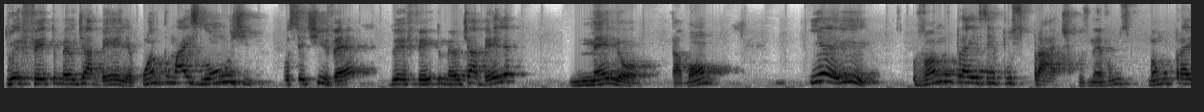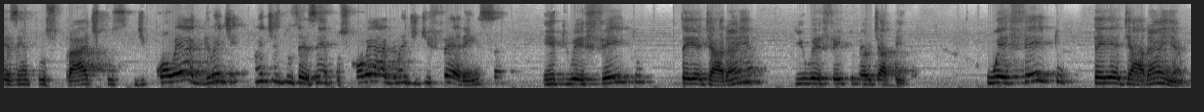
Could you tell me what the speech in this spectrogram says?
do efeito mel de abelha. Quanto mais longe você tiver do efeito mel de abelha, melhor, tá bom? E aí, vamos para exemplos práticos, né? Vamos, vamos para exemplos práticos de qual é a grande, antes dos exemplos, qual é a grande diferença entre o efeito teia de aranha e o efeito mel de abelha. O efeito teia de aranha,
